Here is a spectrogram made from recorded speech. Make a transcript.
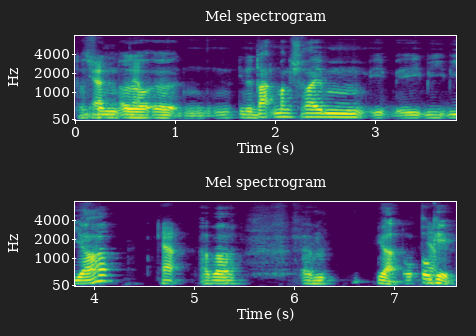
das Ja, schon, also, äh, in eine Datenbank schreiben, ja, Ja, aber, ähm, ja, okay.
